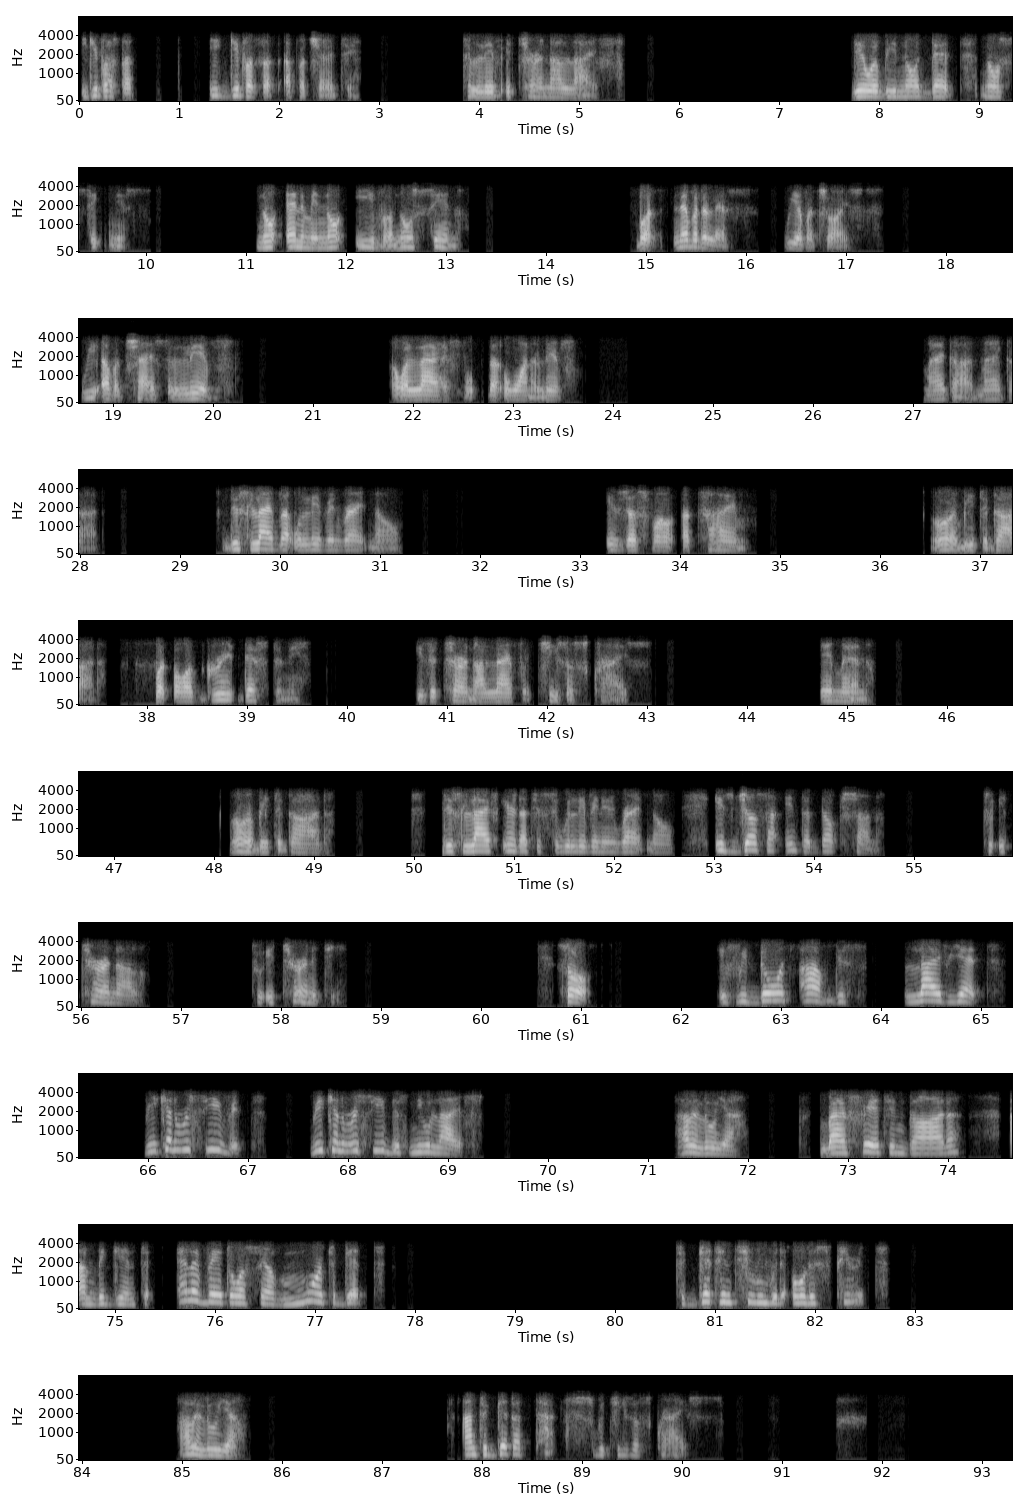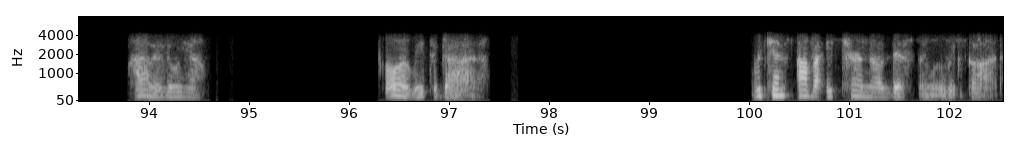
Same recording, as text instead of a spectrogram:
he give us that he give us that opportunity to live eternal life. There will be no death, no sickness, no enemy, no evil, no sin. But nevertheless, we have a choice. We have a choice to live our life that we want to live. My God, my God. This life that we're living right now is just for a time. Glory be to God. But our great destiny is eternal life with Jesus Christ. Amen. Glory be to God. This life here that you see we're living in right now is just an introduction to eternal, to eternity. So, if we don't have this life yet, we can receive it. We can receive this new life Hallelujah. By faith in God and begin to elevate ourselves more to get to get in tune with the Holy Spirit. Hallelujah. And to get attached with Jesus Christ. Hallelujah. Glory be to God. We can have an eternal destiny with God.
